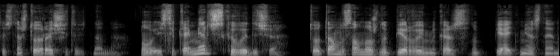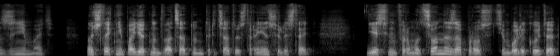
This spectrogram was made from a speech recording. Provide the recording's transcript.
То есть на что рассчитывать надо? Ну, если коммерческая выдача, то там в основном нужно первые, мне кажется, ну, 5 мест, наверное, занимать. Но человек не пойдет на 20 на 30 страницу листать. Есть информационные запросы, тем более какой-то,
